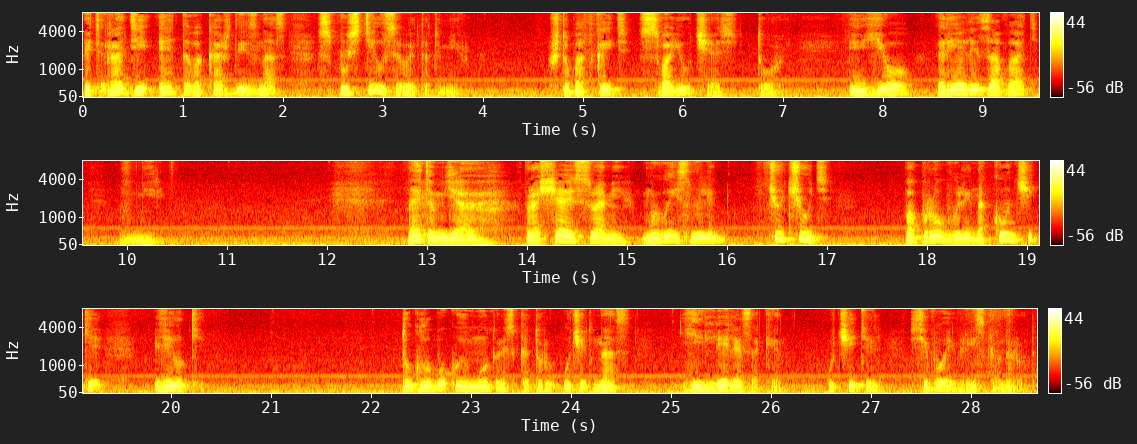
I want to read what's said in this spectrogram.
Ведь ради этого каждый из нас спустился в этот мир, чтобы открыть свою часть Торы, и ее реализовать в мире. На этом я прощаюсь с вами. Мы выяснили чуть-чуть, попробовали на кончике вилки ту глубокую мудрость, которую учит нас Елеля Закен, учитель всего еврейского народа.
